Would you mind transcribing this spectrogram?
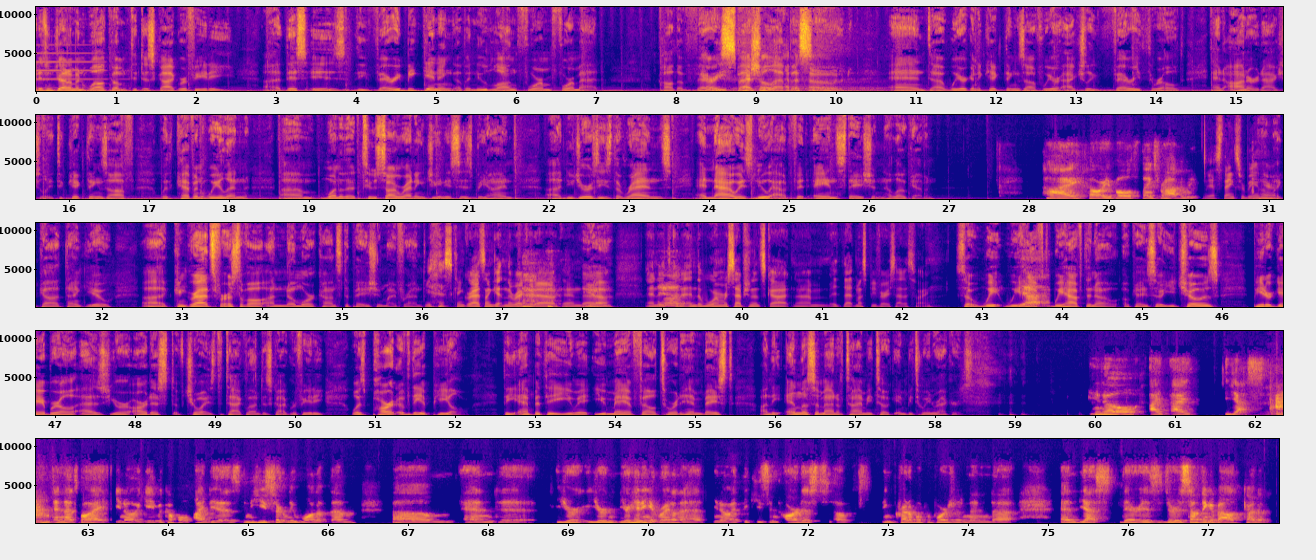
Ladies and gentlemen, welcome to Discograffiti. Uh, this is the very beginning of a new long form format called a very, Very special, special episode. episode. And uh, we are going to kick things off. We are actually very thrilled and honored, actually, to kick things off with Kevin Whelan, um, one of the two songwriting geniuses behind uh, New Jersey's The Wrens, and now his new outfit, Aeon Station. Hello, Kevin. Hi, how are you both? Thanks for having me. Yes, thanks for being Oh here. Oh my God, thank you. Uh, congrats, first of all, on no more constipation, my friend. Yes, congrats on getting the record out and um, Yeah. and, it, Yeah. and and the warm reception it's got. Um, it, that must be very satisfying. So we we Yeah. have we have to know. Okay, so you chose Peter Gabriel as your artist of choice to tackle on Discograffiti. Was part of the appeal the empathy you may, you may have felt toward him based on the endless amount of time he took in between records. You know, I, I, yes, and that's why you know I gave a couple ideas, and he's certainly one of them. Um, and uh, you're you're you're hitting it right on the head. You know, I think he's an artist of incredible proportion, and uh, and yes, there is there is something about kind of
